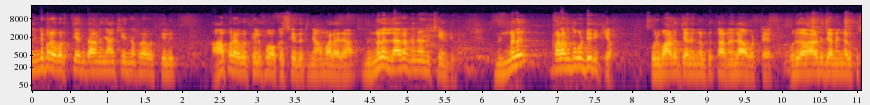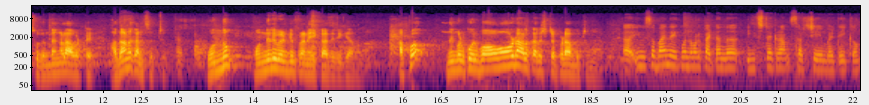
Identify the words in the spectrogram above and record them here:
എന്റെ പ്രവൃത്തി എന്താണ് ഞാൻ ചെയ്യുന്ന പ്രവൃത്തിയിൽ ആ പ്രവൃത്തിയിൽ ഫോക്കസ് ചെയ്തിട്ട് ഞാൻ വളരാം. നിങ്ങളെല്ലാവരും അങ്ങനെയാണ് ചെയ്യേണ്ടത്. നിങ്ങൾ വളർന്നുകൊണ്ടിരിക്കുക. ഒരുപാട് ജനങ്ങൾക്ക് തണലാവട്ടെ ഒരുപാട് ജനങ്ങൾക്ക് സുഗന്ധങ്ങളാവട്ടെ അതാണ് കൺസെപ്റ്റ് ഒന്നും ഒന്നിനു വേണ്ടി പ്രണയിക്കാതിരിക്കുക എന്നുള്ളത് അപ്പോൾ നിങ്ങൾക്ക് ഒരുപാട് ആൾക്കാർ ഇഷ്ടപ്പെടാൻ പറ്റുന്നത് യൂസബായി നോക്കുമ്പോൾ നമ്മൾ പെട്ടെന്ന് ഇൻസ്റ്റാഗ്രാം സെർച്ച് ചെയ്യുമ്പോഴത്തേക്കും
